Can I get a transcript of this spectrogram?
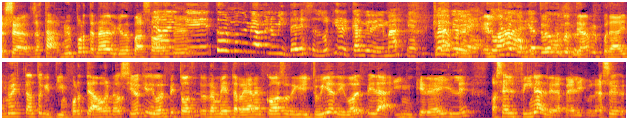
o sea, ya está, no importa nada de lo que te pasó No, que todo el mundo me ama me interesa. Yo quiero el cambio de imagen. Claro, pero el, el tema con que vestuario, todo el mundo te ame por ahí no es tanto que te importe a vos, ¿no? Sino que de golpe todos te tratan bien, te regalan cosas, y tu vida de golpe era increíble. O sea, el final de la película, ese-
